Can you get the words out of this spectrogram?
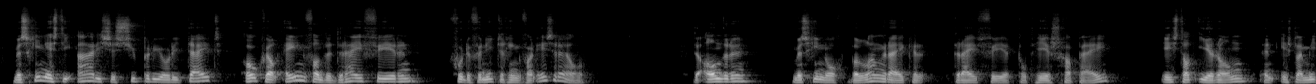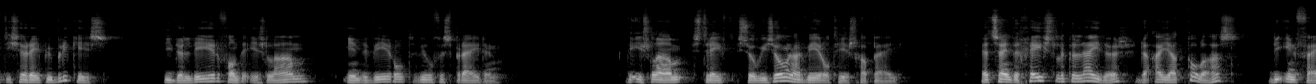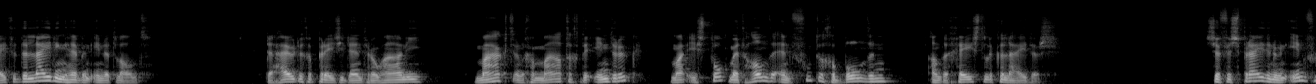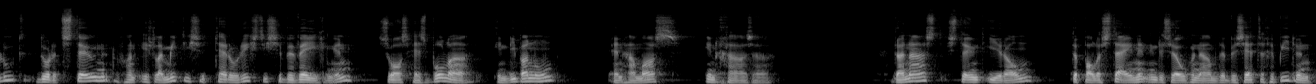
Misschien is die Arische superioriteit ook wel een van de drijfveren voor de vernietiging van Israël. De andere, misschien nog belangrijker drijfveer tot heerschappij, is dat Iran een islamitische republiek is, die de leer van de islam in de wereld wil verspreiden. De islam streeft sowieso naar wereldheerschappij. Het zijn de geestelijke leiders, de ayatollahs, die in feite de leiding hebben in het land. De huidige president Rouhani maakt een gematigde indruk, maar is toch met handen en voeten gebonden aan de geestelijke leiders. Ze verspreiden hun invloed door het steunen van islamitische terroristische bewegingen, zoals Hezbollah in Libanon en Hamas in Gaza. Daarnaast steunt Iran de Palestijnen in de zogenaamde bezette gebieden,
